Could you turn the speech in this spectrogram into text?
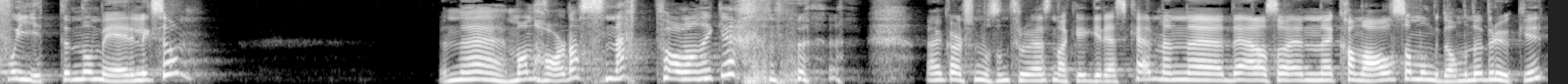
få gitt dem noe mer, liksom. Men uh, man har da Snap, har man ikke? det er kanskje noen som tror jeg snakker gresk her, men det er altså en kanal som ungdommene bruker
